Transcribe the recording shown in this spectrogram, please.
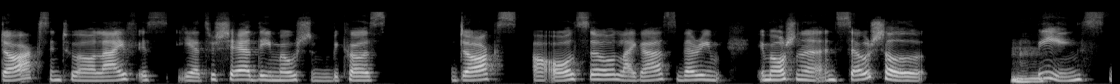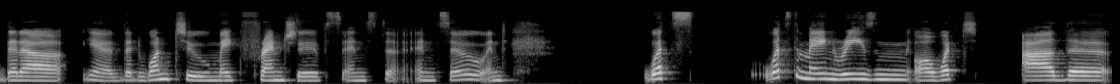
dogs into our life is yeah to share the emotion because dogs are also like us very emotional and social mm -hmm. beings that are yeah that want to make friendships and and so and what's what's the main reason or what are the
